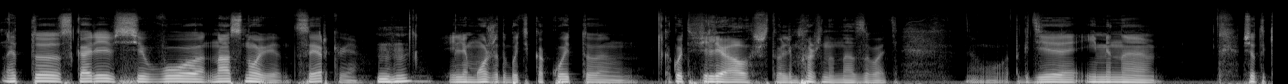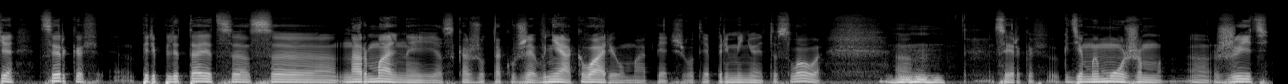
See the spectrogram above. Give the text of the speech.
это, скорее всего, на основе церкви. Угу. Или, может быть, какой-то какой-то филиал, что ли, можно назвать. Вот, где именно все-таки церковь переплетается с нормальной, я скажу так, уже вне аквариума, опять же, вот я применю это слово, mm-hmm. церковь, где мы можем э, жить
